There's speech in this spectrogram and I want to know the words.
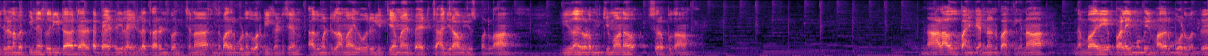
இதில் நம்ம பின்ன சொல்லிக்கிட்டால் டேரெக்டாக பேட்டரி லைனில் கரண்ட் வந்துச்சுன்னா இந்த மதர் போர்டு வந்து ஒர்க்கிங் கண்டிஷன் அது மட்டும் இல்லாமல் இது ஒரு லித்தியம் அயன் பேட்டரி சார்ஜராகவும் யூஸ் பண்ணலாம். இதுதான் இதோட முக்கியமான சிறப்பு தான் நாலாவது பாயிண்ட் என்னன்னு பார்த்தீங்கன்னா இந்த மாதிரி பழைய மொபைல் மதர் போர்டு வந்து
